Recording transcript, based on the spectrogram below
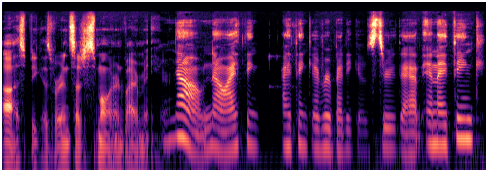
us because we're in such a smaller environment here? No, no, I think I think everybody goes through that, and I think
